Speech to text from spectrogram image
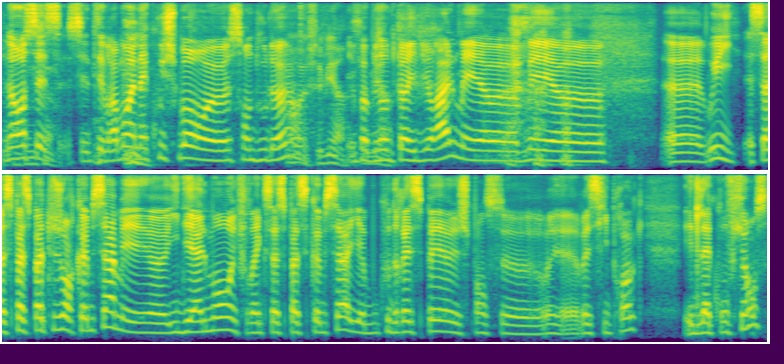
Non, c'était vraiment un accouchement sans douleur. Ah c'est bien. Il n'y a pas besoin de péridurale, mais, mais Euh, oui, ça se passe pas toujours comme ça, mais euh, idéalement, il faudrait que ça se passe comme ça. Il y a beaucoup de respect, je pense, euh, réciproque et de la confiance.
